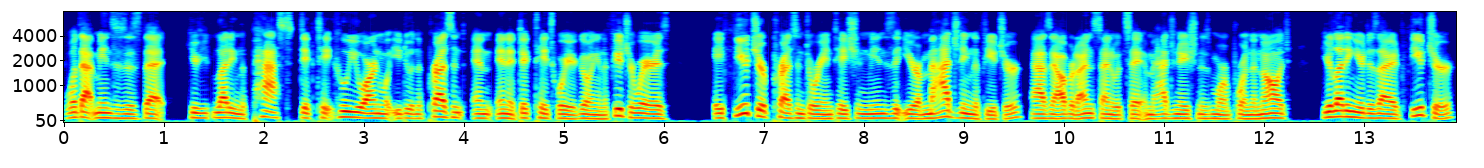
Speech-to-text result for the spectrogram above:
What that means is, is that you're letting the past dictate who you are and what you do in the present, and, and it dictates where you're going in the future. Whereas a future present orientation means that you're imagining the future. As Albert Einstein would say, imagination is more important than knowledge. You're letting your desired future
